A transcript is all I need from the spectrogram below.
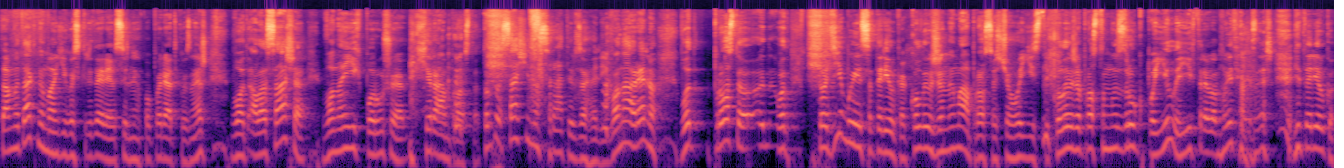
там і так немає якихось критеріїв сильних по порядку, знаєш. От, але Саша, вона їх порушує хірам просто. Тобто Саші насрати взагалі. Вона реально, от просто от тоді миється тарілка, коли вже нема просто чого їсти, коли вже просто ми з рук поїли, їх треба мити, знаєш, і тарілку.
